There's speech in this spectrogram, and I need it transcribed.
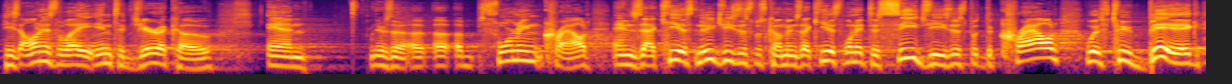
he's on his way into Jericho, and there's a, a, a, swarming crowd, and Zacchaeus knew Jesus was coming. Zacchaeus wanted to see Jesus, but the crowd was too big,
